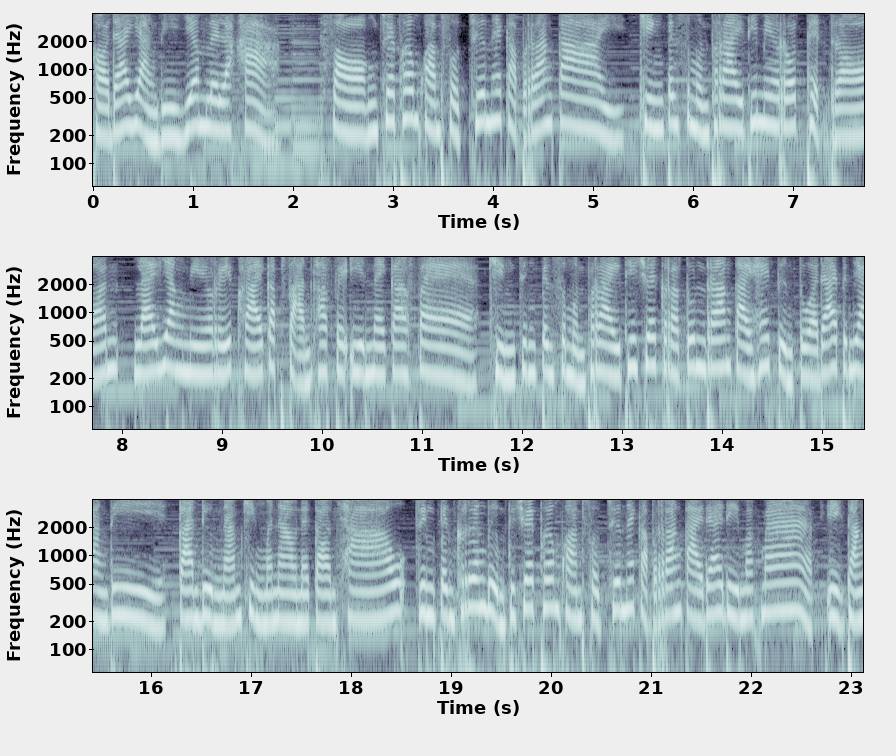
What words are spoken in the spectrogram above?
คอได้อย่างดีเยี่ยมเลยล่ะค่ะ 2. ช่วยเพิ่มความสดชื่นให้กับร่างกายคิงเป็นสมุนไพรที่มีรสเผ็ดร้อน และยังมีฤทธิ์คล้ายกับสารคาเฟอีนในกาแฟคิงจึงเป็นสมุนไพรที่ช่วยกระตุ้นร่างกายให้ตื่นตัวได้เป็นอย่างดี การดื่มน้ำขิงมะนาวในตอนเช้า จึงเป็นเครื่องดื่มที่ช่วยเพิ่มความสดชื่นให้กับร่างกายได้ดีมากๆ อีกทั้ง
